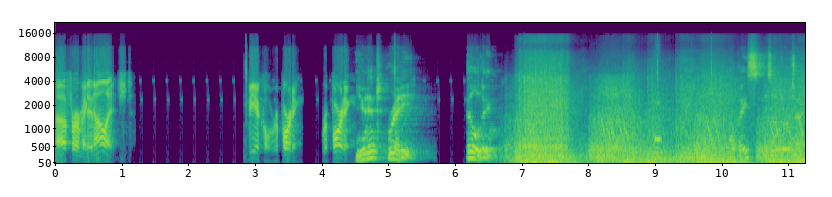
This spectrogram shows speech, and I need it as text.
Affirmative. Acknowledged. Vehicle reporting. Reporting. Unit ready. Building. Our base is under attack.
